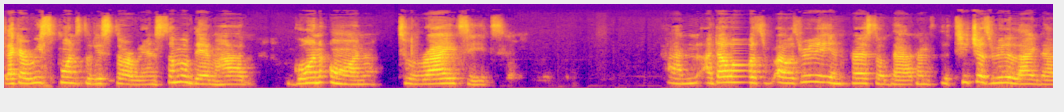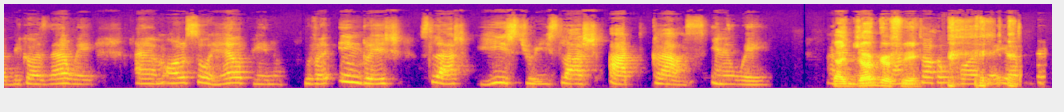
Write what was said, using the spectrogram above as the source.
like a response to this story. And some of them had gone on to write it. And that was, I was really impressed with that. And the teachers really like that because that way I am also helping with an English slash history slash art class in a way. Like geography. Talk about the,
